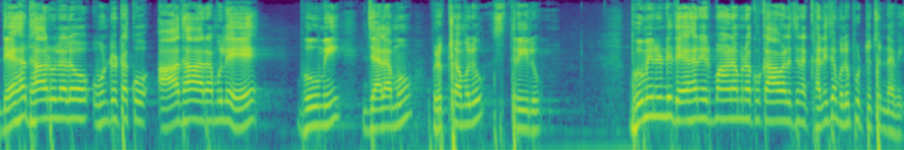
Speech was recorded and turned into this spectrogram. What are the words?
దేహధారులలో ఉండుటకు ఆధారములే భూమి జలము వృక్షములు స్త్రీలు. భూమి నుండి దేహ నిర్మాణమునకు కావలసిన ఖనిజములు పుట్టుచున్నవి.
